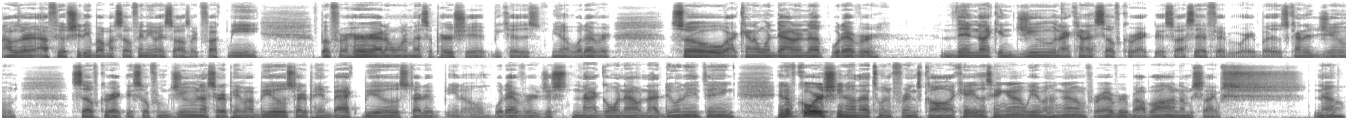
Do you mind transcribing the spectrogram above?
I was I feel shitty about myself anyway, so I was like, fuck me. But for her, I don't want to mess up her shit because you know whatever. So I kind of went down and up, whatever. Then like in June, I kind of self corrected. So I said February, but it was kind of June self corrected. So from June, I started paying my bills, started paying back bills, started, you know, whatever, just not going out, not doing anything. And of course, you know, that's when friends call, like, hey, let's hang out. We haven't hung out in forever, blah, blah. And I'm just like, no,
